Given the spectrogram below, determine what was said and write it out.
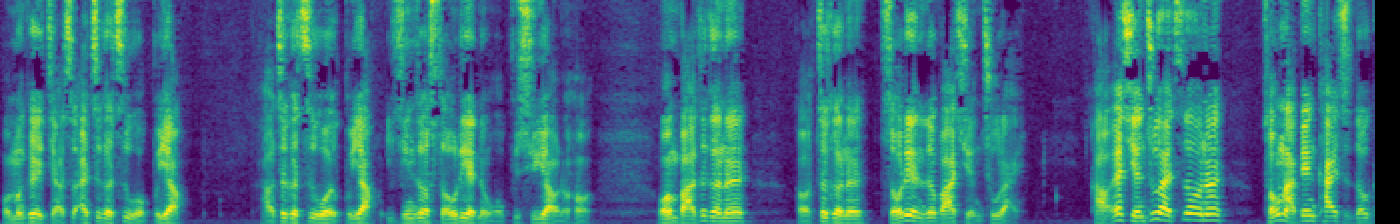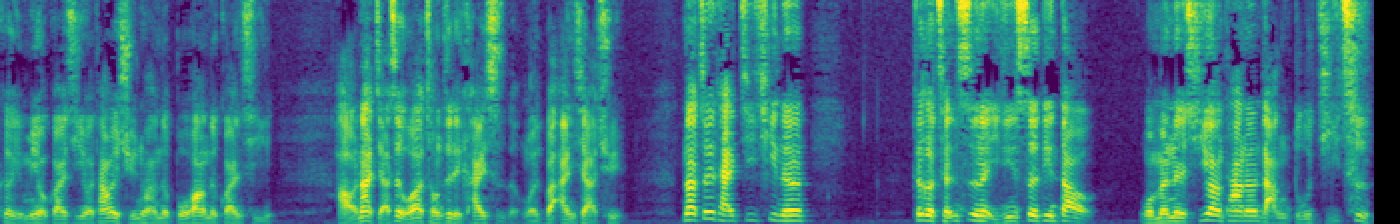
我们可以假设，哎，这个字我不要。好，这个字我也不要，已经都熟练了，我不需要了哈。我们把这个呢，哦，这个呢，熟练的都把它选出来。好，要选出来之后呢，从哪边开始都可以，没有关系哦，它会循环的播放的关系。好，那假设我要从这里开始的，我把它按下去。那这台机器呢，这个程式呢，已经设定到我们呢，希望它呢朗读几次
